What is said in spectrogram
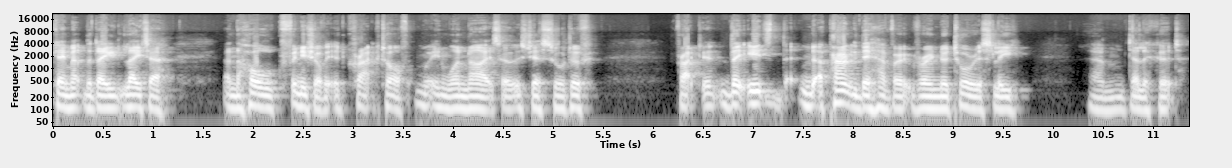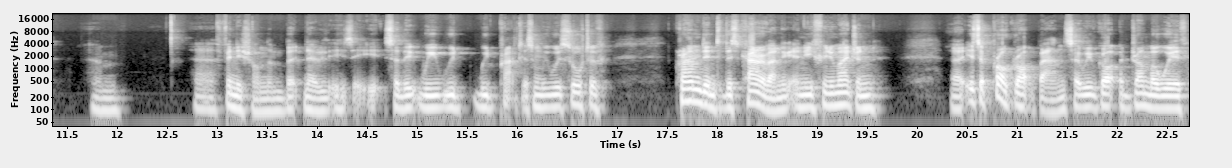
came back the day later, and the whole finish of it had cracked off in one night. So it was just sort of fractured. It's apparently they have very very notoriously um, delicate um, uh, finish on them. But no, it, so that we would we'd practice and we were sort of crammed into this caravan. And if you can imagine, uh, it's a prog rock band, so we've got a drummer with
